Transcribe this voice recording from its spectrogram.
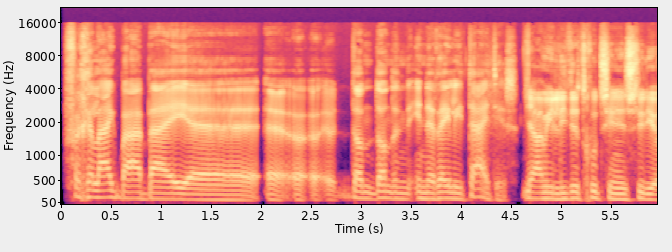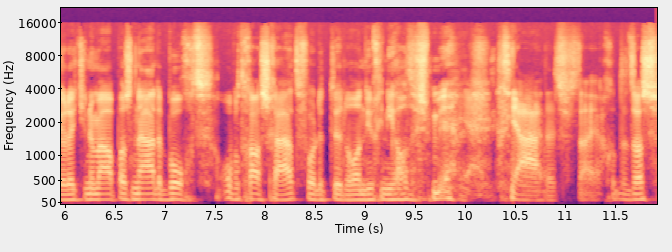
Vergelijkbaar bij, eh, eh, eh, dan, dan in- in de realiteit is. Ja, maar je liet het goed zien in de studio dat je normaal pas na de bocht op het gas gaat voor de tunnel. En nu ging die al dus meer. Ja, dat, is, nou ja, goed, dat was.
